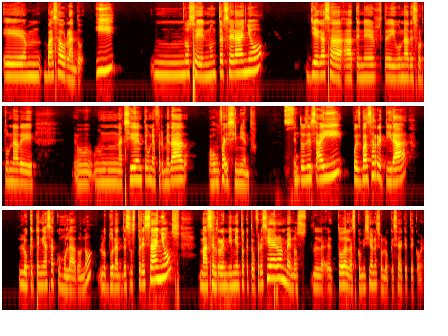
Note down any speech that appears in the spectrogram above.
Em, vas ahorrando. Y no sé, en un tercer año llegas a, tener, te digo, una desfortuna de, un accidente, una enfermedad o un fallecimiento. Entonces ahí pues vas a retirar lo que tenías acumulado, ¿no? Durante esos tres años, más el rendimiento que te ofrecieron, menos eh, todas las comisiones o lo que sea que te cobra.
